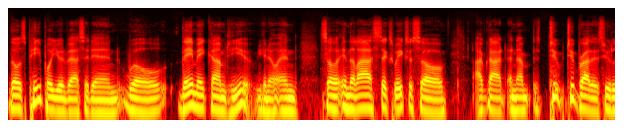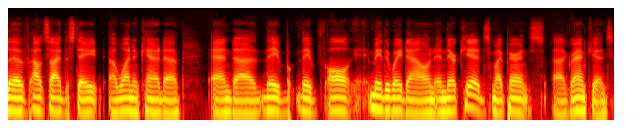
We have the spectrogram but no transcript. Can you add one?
those people you invested in will they may come to you, you know. And so in the last six weeks or so, I've got a number two two brothers who live outside the state, uh, one in Canada, and uh, they've they've all made their way down, and their kids, my parents' uh, grandkids,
